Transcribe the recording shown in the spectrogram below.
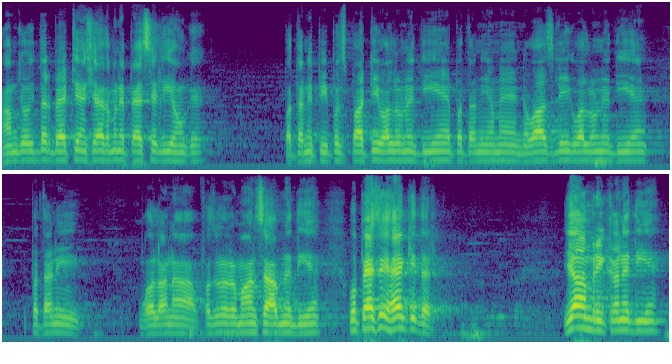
हम जो इधर बैठे हैं, शायद हमने पैसे लिए होंगे। पता नहीं पीपल्स पार्टी वालों ने दिए हैं, पता नहीं हमें नवाज़ लीग वालों ने दिए हैं, पता नहीं मौलाना फजल रहमान साहब ने दिए हैं। वो पैसे हैं किधर? या अमेरिका ने दिए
